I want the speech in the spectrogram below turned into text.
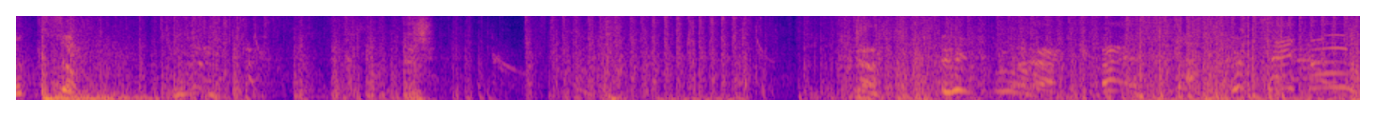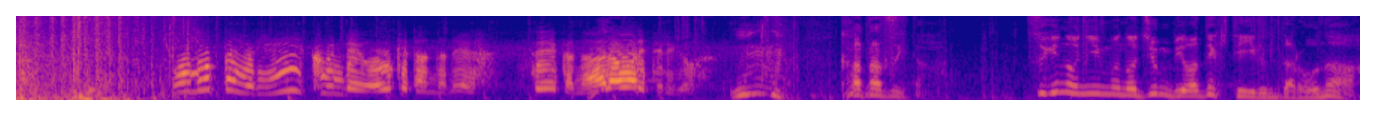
思ったよりいい訓練を受けたんだね。成果が現れてるよ。片付いた。次の任務の準備はできているんだろうな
